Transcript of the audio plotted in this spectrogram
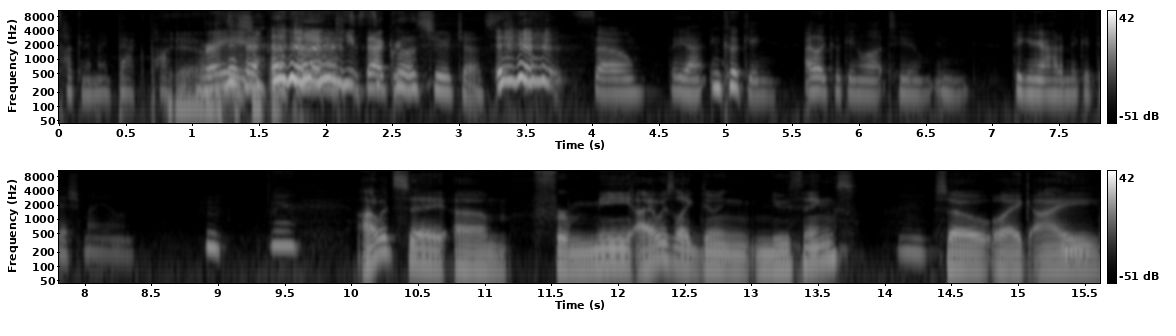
I'll tuck it in my back pocket. Yeah. Right. It's Keep a that secret. close to your chest. so, but yeah, and cooking. I like cooking a lot too, and figuring out how to make a dish my own. Hmm. Yeah. I would say um, for me, I always like doing new things. Mm. So like I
